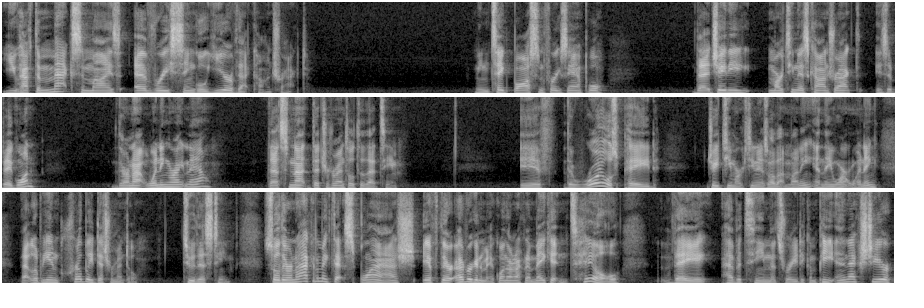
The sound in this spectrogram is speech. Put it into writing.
you have to maximize every single year of that contract. I mean, take Boston, for example. That JD Martinez contract is a big one. They're not winning right now. That's not detrimental to that team. If the Royals paid JD Martinez all that money and they weren't winning, that would be incredibly detrimental to this team. So they're not going to make that splash if they're ever going to make one. They're not going to make it until they have a team that's ready to compete. And next year,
